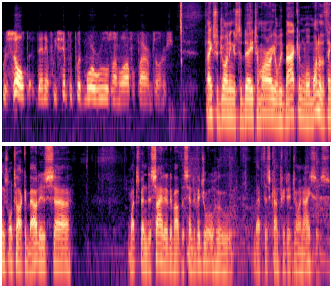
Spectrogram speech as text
result than if we simply put more rules on lawful firearms owners. Thanks for joining us today. Tomorrow you'll be back, and one of the things we'll talk about is uh, what's been decided about this individual who left this country to join ISIS.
